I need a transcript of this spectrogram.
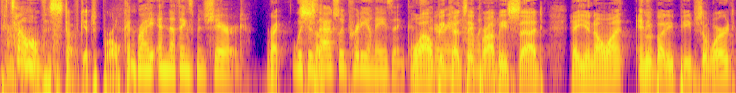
that's how all this stuff gets broken. Right. And nothing's been shared, Right. which is actually pretty amazing. well, because they many- probably said, "Hey, you know what? Anybody peeps a word,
